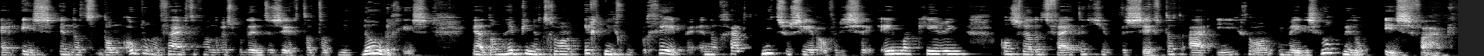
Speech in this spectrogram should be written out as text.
er is en dat dan ook nog een vijfde van de respondenten zegt dat dat niet nodig is, ja, dan heb je het gewoon echt niet goed begrepen. En dan gaat het niet zozeer over die CE-markering, als wel het feit dat je beseft dat AI gewoon een medisch hulpmiddel is vaak.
